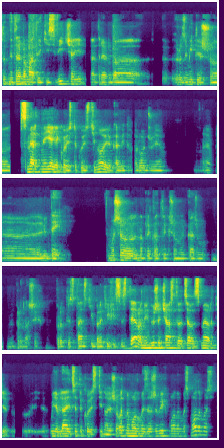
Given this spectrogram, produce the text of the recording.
тут не треба мати якийсь відчай, а треба розуміти, що смерть не є якоюсь такою стіною, яка відгороджує е, людей. Тому що, наприклад, якщо ми кажемо про наших протестантських братів і сестер, у них дуже часто ця от смерть уявляється такою стіною, що от ми молимось за живих, молимось, молимось,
